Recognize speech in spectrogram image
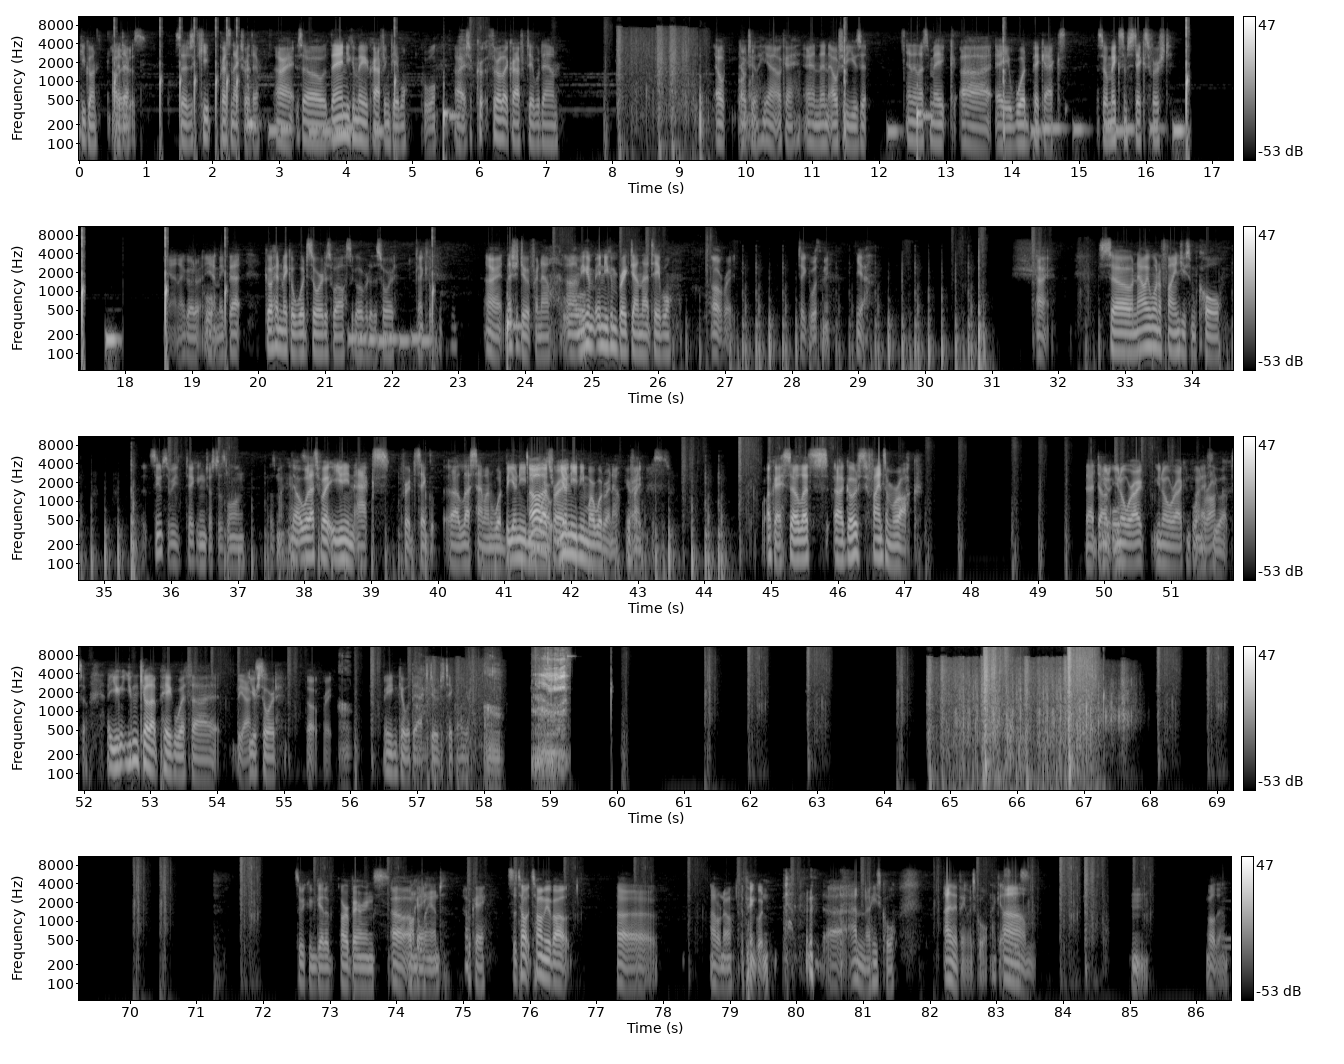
Keep going. Oh, right there there. it is. So just keep pressing X right there. All right. So then you can make a crafting table. Cool. All right. So throw that crafting table down. L Wrong L2. one. Yeah. Okay. And then L2 to use it. And then let's make uh, a wood pickaxe. So make some sticks first. Yeah. and I go to yeah. Make that. Go ahead and make a wood sword as well. So go over to the sword. Can I kill people? All right. That should do it for now. Um, you can and you can break down that table. Oh, right. Take it with me. Yeah. All right. So now I want to find you some coal. It seems to be taking just as long as my hands. No, well, that's what you need an axe for it to take uh, less time on wood. But you need. Oh, more, that's You don't need any more wood right now. You're Right, fine. is- Okay, so let's uh, go find some rock. That You, dog. know- you know where I you know where I can find rock? you up. So uh, you you can kill that pig with uh, your sword, Oh, right. or you can kill with the axe too. Just take longer. So we can get a, our bearings Oh, on the okay. land. Okay. So tell tell me about uh I don't know, the penguin. Uh, I don't know. He's cool. I think the penguin's cool. I guess. Um, Well then.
